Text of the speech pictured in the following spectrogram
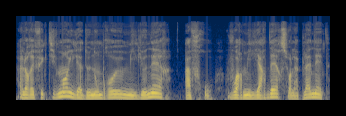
Alors effectivement, il y a de nombreux millionnaires afro, voire milliardaires sur la planète,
